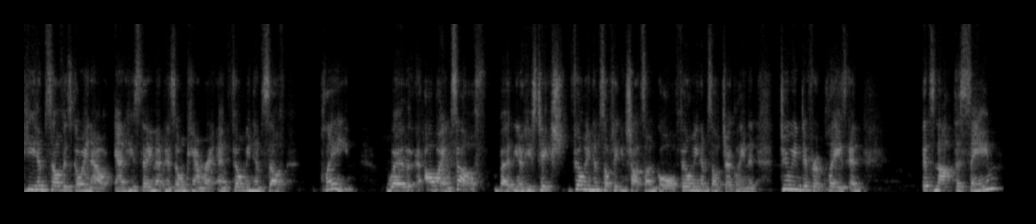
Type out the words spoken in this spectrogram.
he himself is going out and he's setting up his own camera and filming himself playing with all by himself. But you know he's take, filming himself taking shots on goal filming himself juggling and doing different plays. And it's not the same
